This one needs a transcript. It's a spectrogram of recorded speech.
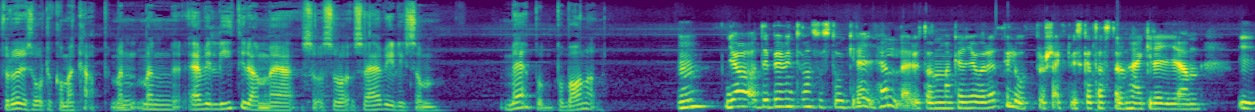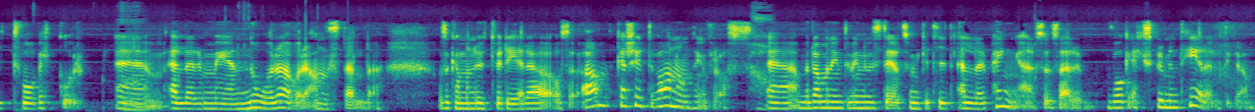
För då är det svårt att komma ikapp. Men, men är vi lite grann med så, så, så är vi liksom med på, på banan. Mm. Ja, det behöver inte vara en så stor grej heller. Utan man kan göra ett pilotprojekt. Vi ska testa den här grejen i två veckor. Mm. Eh, eller med några av våra anställda. Och så kan man utvärdera och så, ja, kanske inte var någonting för oss. Ja. Eh, men då har man inte investerat så mycket tid eller pengar. Så, så här, våga experimentera lite grann.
